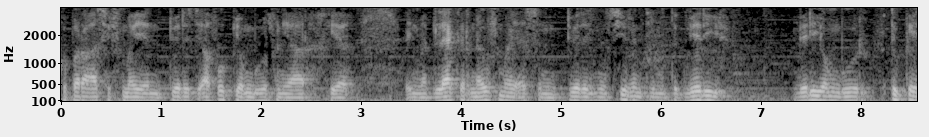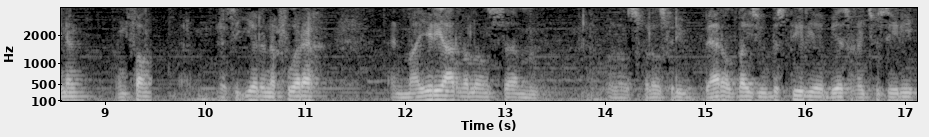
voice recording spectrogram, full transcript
koöperasie vir my in 2011 ook jongboer van die jaar gegee. En wat lekker nou vir my is in 2017 het ek weer die weer die jongboer toekenning ontvang. Um, dis 'n eer en 'n voorreg. En maar hierdie jaar wil ons um wil ons wil ons vir die wêreld wys hoe bestuur jy 'n besigheid soos hierdie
